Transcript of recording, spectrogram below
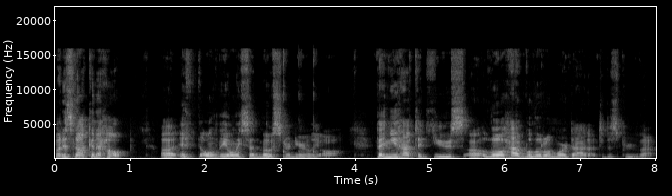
but it's not going to help uh, if they only said most or nearly all. Then you have to use uh, a little, have a little more data to disprove that.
